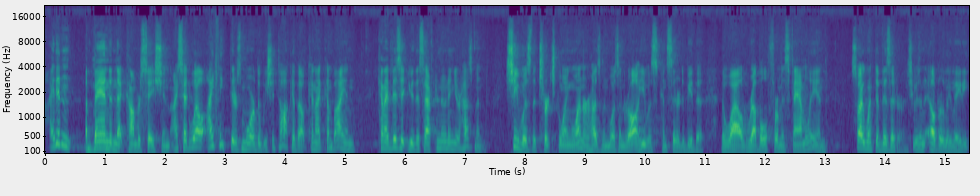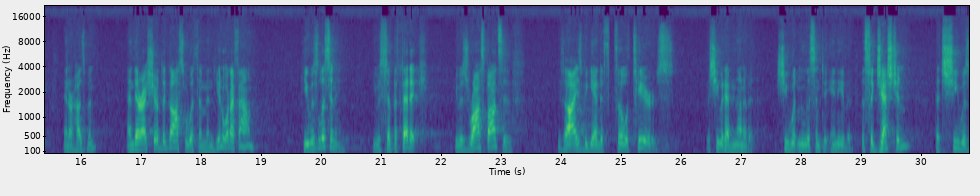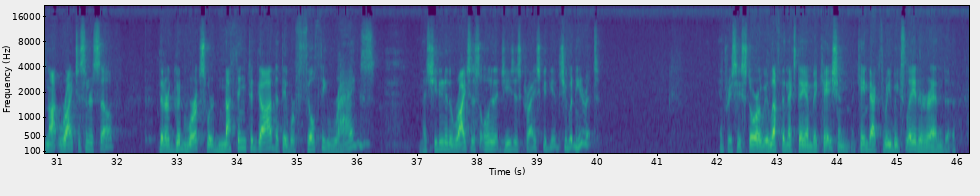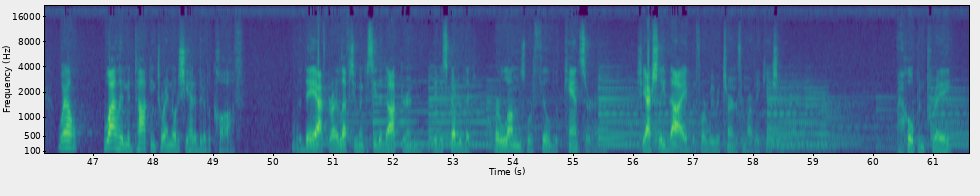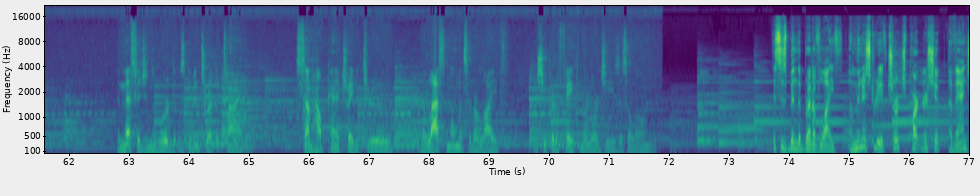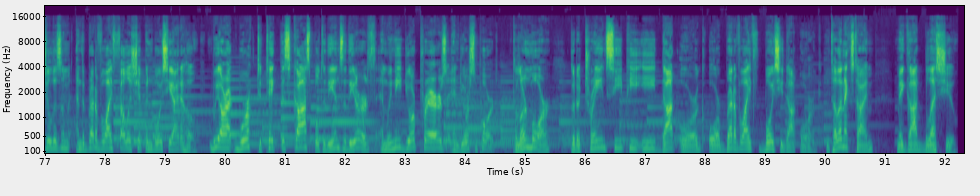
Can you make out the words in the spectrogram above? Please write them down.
I didn't abandon that conversation. I said, Well, I think there's more that we should talk about. Can I come by and can I visit you this afternoon and your husband? She was the church going one. Her husband wasn't at all. He was considered to be the, the wild rebel from his family. And so I went to visit her. She was an elderly lady and her husband. And there I shared the gospel with him. And you know what I found? He was listening, he was sympathetic, he was responsive. His eyes began to fill with tears, but she would have none of it. She wouldn't listen to any of it. The suggestion that she was not righteous in herself, that our good works were nothing to God, that they were filthy rags, and that she needed the righteousness only that Jesus Christ could give, she wouldn't hear it. Interesting story. We left the next day on vacation. Came back three weeks later, and, uh, well, while I'd been talking to her, I noticed she had a bit of a cough. Well, the day after I left, she went to see the doctor, and they discovered that her lungs were filled with cancer, and she actually died before we returned from our vacation. I hope and pray the message and the word that was given to her at the time somehow penetrated through in the last moments of her life, and she put her faith in the Lord Jesus alone. This has been The Bread of Life, a ministry of church partnership, evangelism, and the Bread of Life Fellowship in Boise, Idaho. We are at work to take this gospel to the ends of the earth, and we need your prayers and your support. To learn more, go to traincpe.org or breadoflifeboise.org. Until the next time, may God bless you.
